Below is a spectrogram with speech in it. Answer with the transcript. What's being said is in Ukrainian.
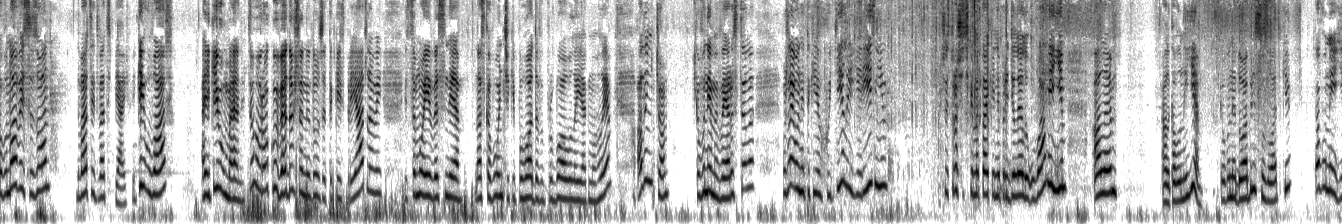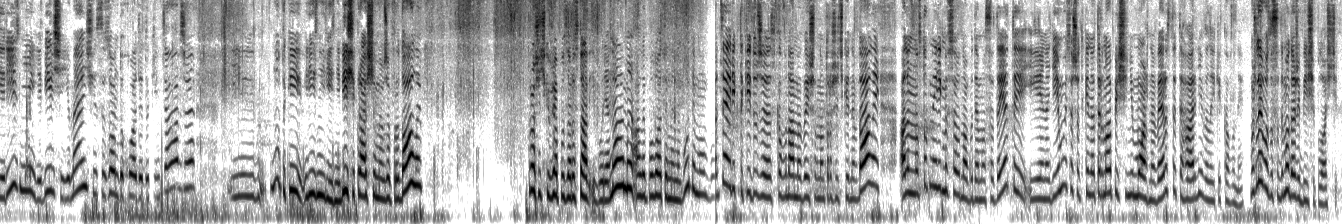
кавуновий сезон 2025. Який у вас, а який у мене? Цього року видався не дуже такий сприятливий. Від самої весни нас кавунчики погода випробовували як могли. Але нічого, кавуни ми виростили. Можливо, вони такі, як хотіли, є різні. Щось трошечки ми так і не приділили уваги їм, але, але кавуни є. Кавуни добрі, солодкі. Кавуни є різні, є більші, є менші. Сезон доходить до кінця вже. І ну, такі різні різні. Більші кращі ми вже продали. Трошечки вже позаростав і бурянами, але полоти ми не будемо. Цей рік такий дуже з кавунами вийшов нам трошечки невдалий. Але на наступний рік ми все одно будемо садити і надіємося, що таки на Тернопільщині можна виростити гарні великі кавуни. Можливо, засадимо навіть більші площі.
